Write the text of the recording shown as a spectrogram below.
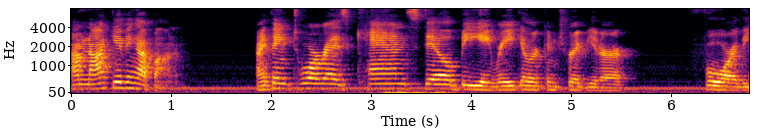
I'm not giving up on him. I think Torres can still be a regular contributor for the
